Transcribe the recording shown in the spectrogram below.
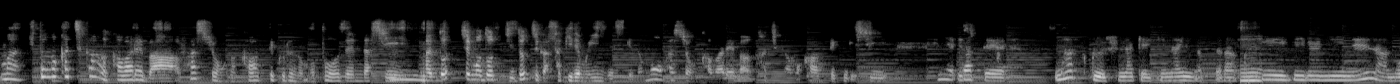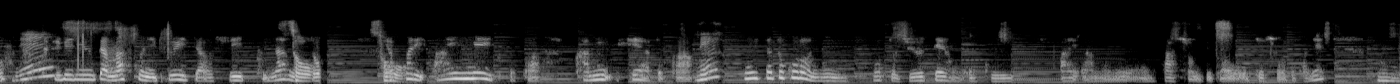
まあ、人の価値観が変わればファッションが変わってくるのも当然だし、うん。まあ、どっちもどっちどっちが先でもいいんですけどもファッション変われば価値観も変わってくるし、ね、だって、マスクしなきゃいけないんだったら、うん。唇にね、あの、ね、唇にじゃマスクについちゃうしってなると、そやっぱりアイメイクとか髪、ヘアとか、うね、そういったところにもっと重点を置く、あいあのファッションとか、お化粧とかね、うん。そう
